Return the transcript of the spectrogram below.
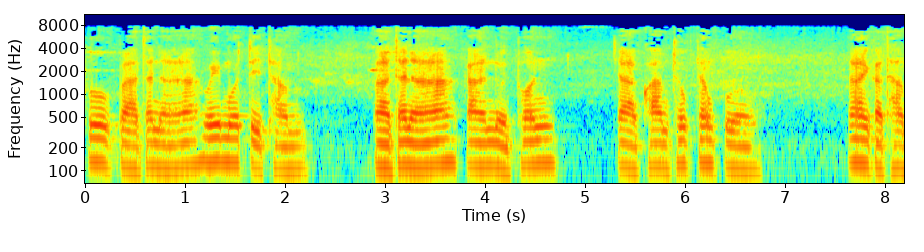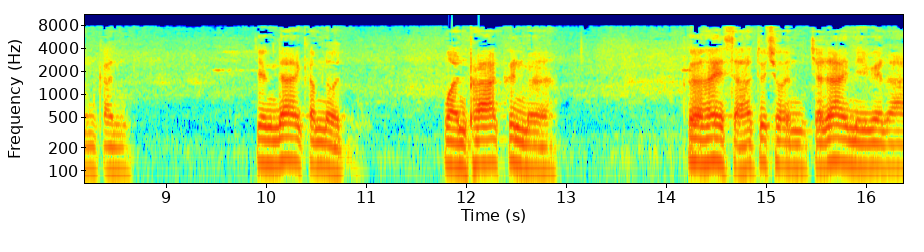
ผู้ปรารถนาวิมุตติธรรม ปรารถนาการหลุดพ้นจากความทุกข์ทั้งปวง ได้กระทำกัน จึงได้กำหนดวันพระขึ้นมา เพื่อให้สาธุชนจะได้มีเวลา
